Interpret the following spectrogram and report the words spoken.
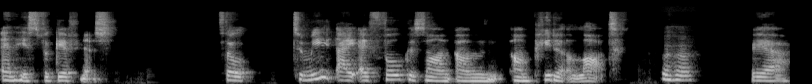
and his forgiveness. So to me, I, I focus on on on Peter a lot. hmm Yeah.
